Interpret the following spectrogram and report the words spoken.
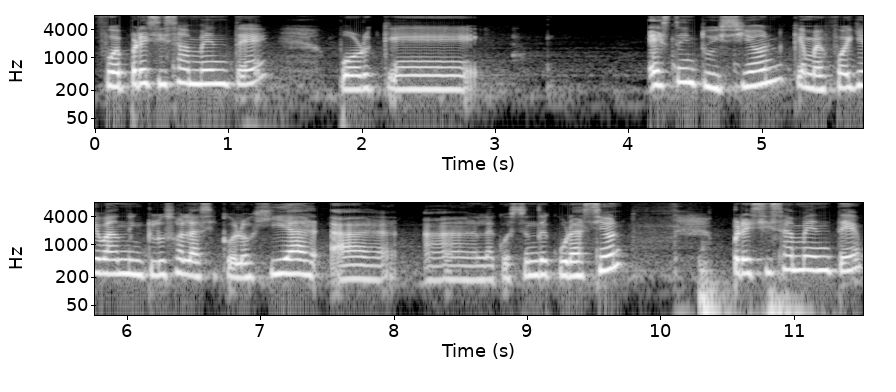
fue precisamente porque esta intuición que me fue llevando incluso a la psicología, a, a la cuestión de curación, precisamente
